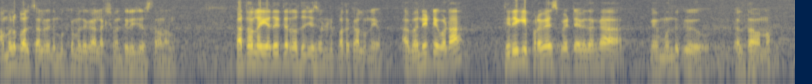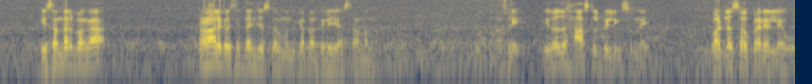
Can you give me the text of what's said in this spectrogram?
అమలు పరచాలనేది ముఖ్యమంత్రి గారి లక్ష్యం తెలియజేస్తా ఉన్నాను. గతంలో ఏదైతే రద్దు చేసినటువంటి పథకాలు ఉన్నాయో అవన్నిటి కూడా తిరిగి ప్రవేశపెట్టే విధంగా మేము ముందుకు వెళ్తా ఉన్నాం. ఈ సందర్భంగా ప్రణాళికలు సిద్ధం చేసుకొని ముందుకు వెళ్తాం తెలియజేస్తా ఉన్నాను. ఈరోజు హాస్టల్ బిల్డింగ్స్ ఉన్నాయి. వాటిలో సౌకర్యాలు లేవు.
